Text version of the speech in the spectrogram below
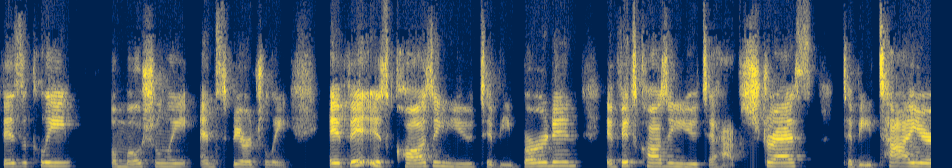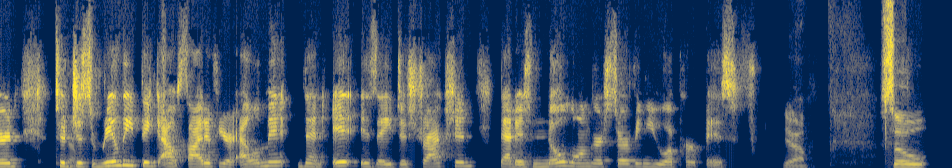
physically, emotionally, and spiritually? If it is causing you to be burdened, if it's causing you to have stress, to be tired, to yeah. just really think outside of your element, then it is a distraction that is no longer serving you a purpose. Yeah. So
